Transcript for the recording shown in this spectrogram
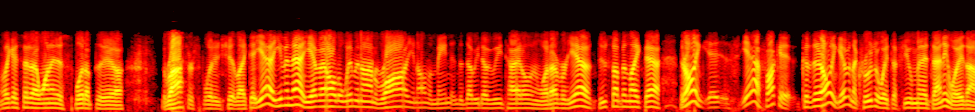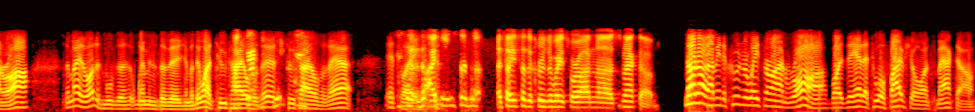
like I said, I wanted to split up the uh, the roster split and shit like that. Yeah, even that. You have all the women on Raw, you know, the main the WWE title and whatever. Yeah, do something like that. They're only yeah, fuck it, because they're only giving the cruiserweights a few minutes anyways on Raw. So they might as well just move the women's division. But they want two titles of this, two titles of that. It's like I thought you said the, I thought you said the cruiserweights were on uh, SmackDown. No, no. I mean, the cruiserweights are on Raw, but they had that 205 show on SmackDown.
